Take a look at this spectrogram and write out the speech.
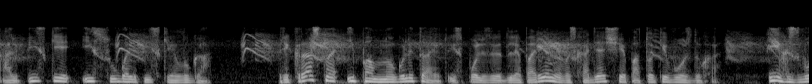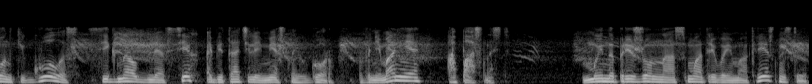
альпийские и субальпийские луга прекрасно и по многу летают, используя для парения восходящие потоки воздуха. Их звонкий голос – сигнал для всех обитателей местных гор. Внимание, опасность! Мы напряженно осматриваем окрестности,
